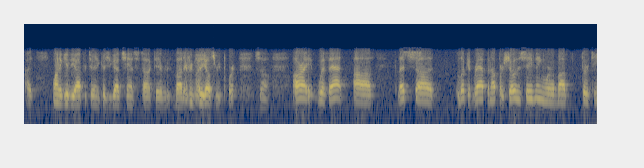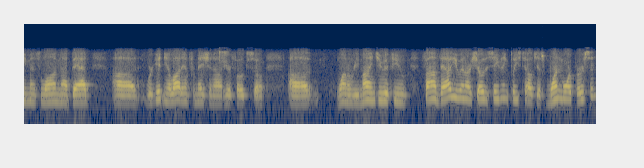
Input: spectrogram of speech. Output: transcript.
I want to give you opportunity because you got a chance to talk to every, about everybody else's report. So, all right, with that, uh, let's uh, look at wrapping up our show this evening. We're about 13 minutes long, not bad. Uh, we're getting you a lot of information out here, folks. So, uh, want to remind you if you found value in our show this evening, please tell just one more person.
